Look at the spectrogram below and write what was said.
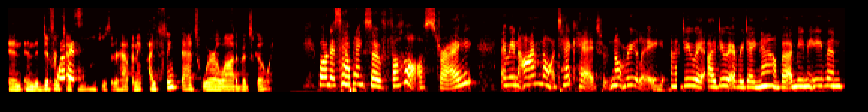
and and the different what technologies is, that are happening i think that's where a lot of it's going well, and it's happening so fast, right? I mean, I'm not a tech head, not really. I do it, I do it every day now. But I mean, even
